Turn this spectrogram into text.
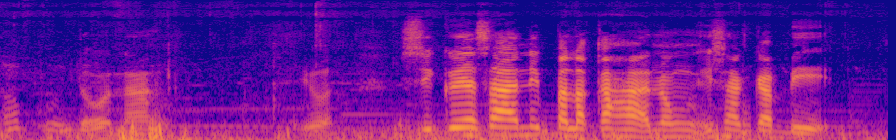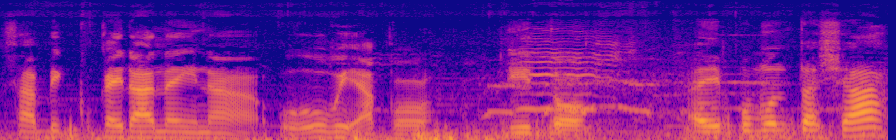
Opo. Doon na. Yun. Si Kuya Sani pala kaha nung isang gabi, sabi ko kay nanay na uuwi ako dito. Ay pumunta siya.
